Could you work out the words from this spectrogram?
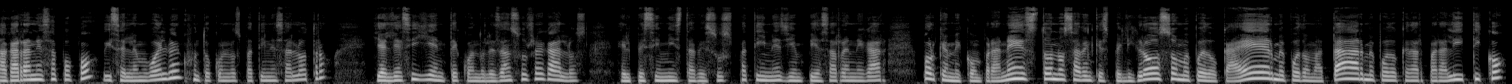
Agarran esa popó y se la envuelven junto con los patines al otro y al día siguiente, cuando les dan sus regalos, el pesimista ve sus patines y empieza a renegar porque me compran esto, no saben que es peligroso, me puedo caer, me puedo matar, me puedo quedar paralítico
